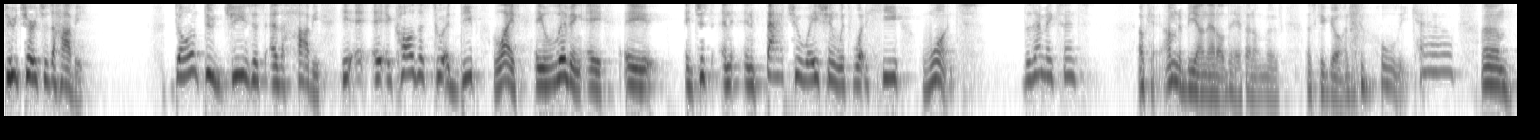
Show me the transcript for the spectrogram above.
do church as a hobby. Don't do Jesus as a hobby. He, it, it calls us to a deep life, a living, a, a, a just an infatuation with what He wants. Does that make sense? Okay, I'm going to be on that all day if I don't move. Let's get going. Holy cow. Um,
